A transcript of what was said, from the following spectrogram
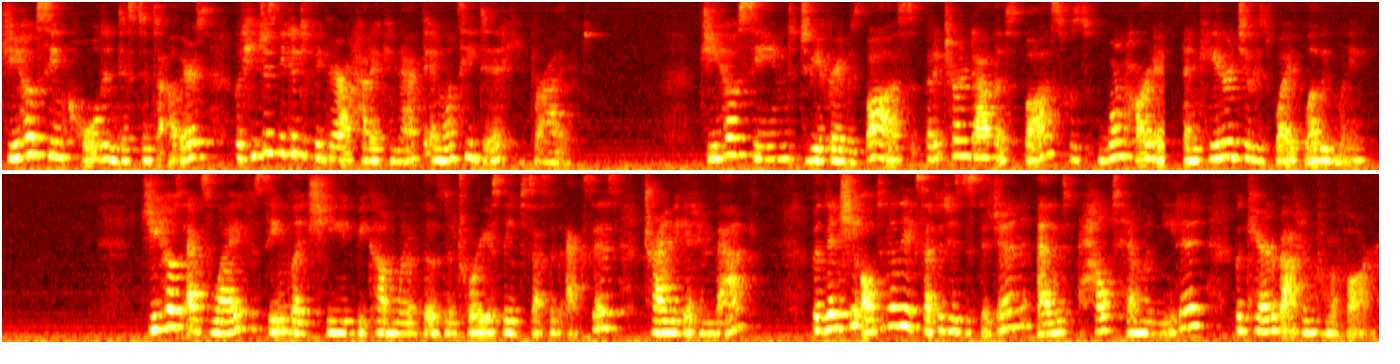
Jiho seemed cold and distant to others, but he just needed to figure out how to connect, and once he did, he thrived. Jiho seemed to be afraid of his boss, but it turned out that his boss was warm hearted and catered to his wife lovingly. Jiho's ex wife seemed like she'd become one of those notoriously obsessive exes trying to get him back, but then she ultimately accepted his decision and helped him when needed, but cared about him from afar.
